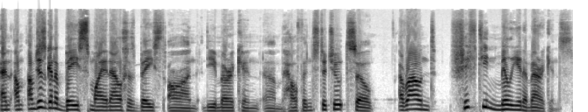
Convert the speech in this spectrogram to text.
And I'm, I'm just going to base my analysis based on the American um, Health Institute. So, around 15 million Americans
